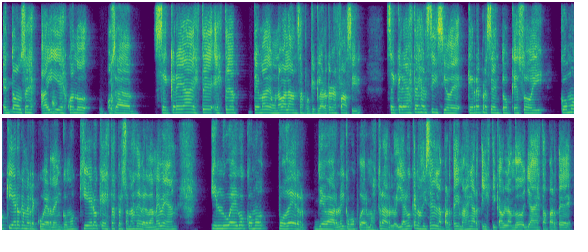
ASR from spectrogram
Entonces, ahí es cuando, o sea, se crea este, este tema de una balanza, porque claro que no es fácil, se crea este ejercicio de qué represento, qué soy, cómo quiero que me recuerden, cómo quiero que estas personas de verdad me vean, y luego cómo poder llevarlo y cómo poder mostrarlo. Y algo que nos dicen en la parte de imagen artística, hablando ya de esta parte de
